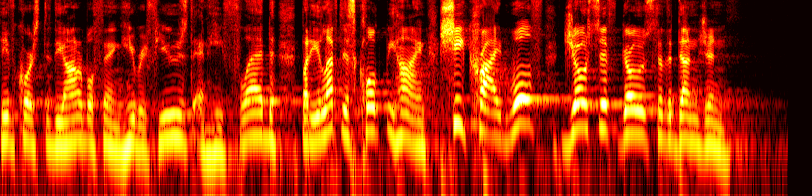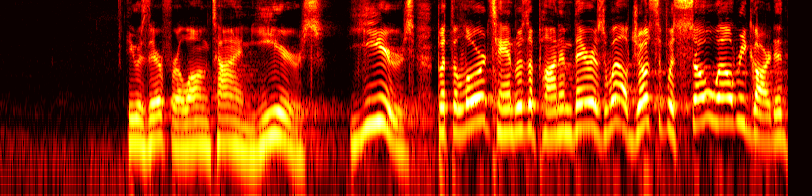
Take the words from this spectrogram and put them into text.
He, of course, did the honorable thing. He refused and he fled, but he left his cloak behind. She cried, Wolf, Joseph goes to the dungeon. He was there for a long time, years years. But the Lord's hand was upon him there as well. Joseph was so well regarded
